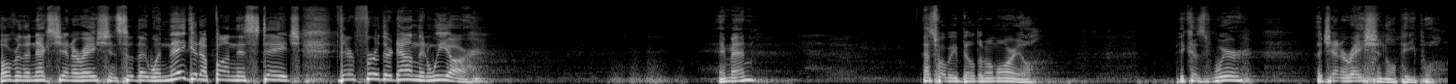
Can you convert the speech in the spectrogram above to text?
over the next generation so that when they get up on this stage, they're further down than we are. Amen? That's why we build a memorial. Because we're a generational people,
